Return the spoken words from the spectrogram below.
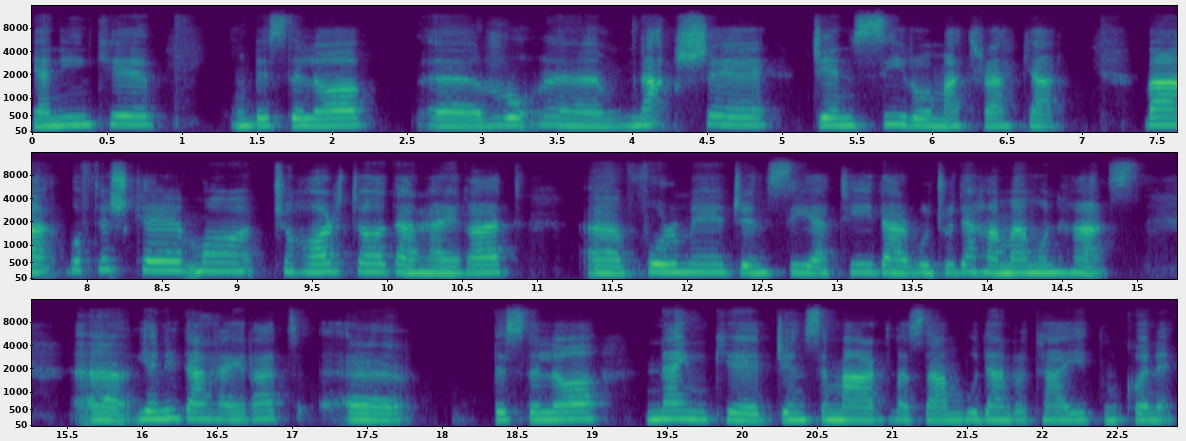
یعنی اینکه به اصطلاح نقش جنسی رو مطرح کرد. و گفتش که ما چهار تا در حقیقت فرم جنسیتی در وجود هممون هست. یعنی در حقیقت به اصطلاح نه اینکه جنس مرد و زن بودن رو تایید می‌کنه.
